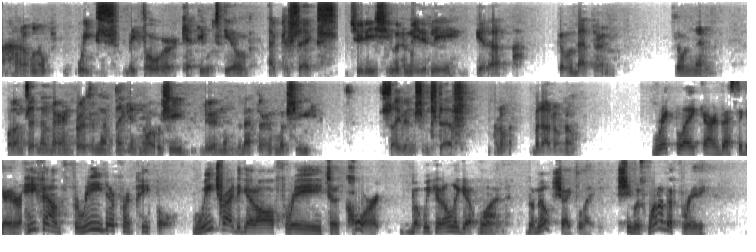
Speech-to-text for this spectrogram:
I don't know, weeks before Kathy was killed, after sex, Judy, she would immediately get up, go to the bathroom. So then while I'm sitting in there in prison, I'm thinking, what was she doing in the bathroom? Was she saving some stuff? I don't, but I don't know. Rick Blake, our investigator, he found three different people. We tried to get all three to court, but we could only get one the milkshake lady. She was one of the three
